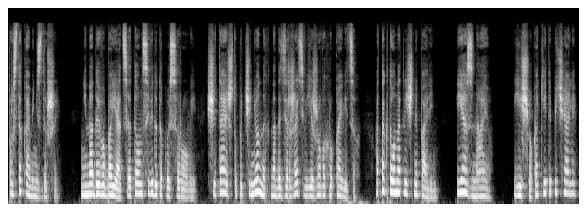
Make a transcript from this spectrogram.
просто камень с души. Не надо его бояться, это он с виду такой суровый. Считает, что подчиненных надо держать в ежовых рукавицах. А так-то он отличный парень. Я знаю. Еще какие-то печали?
